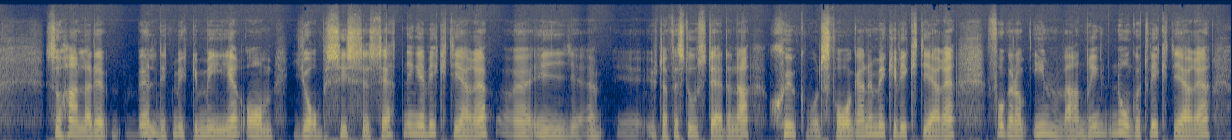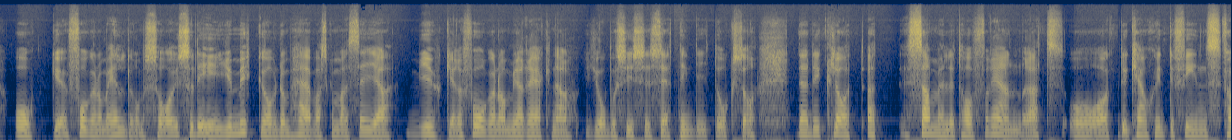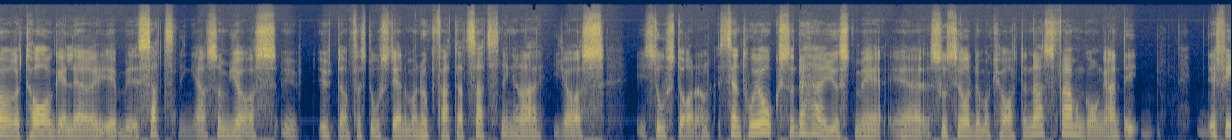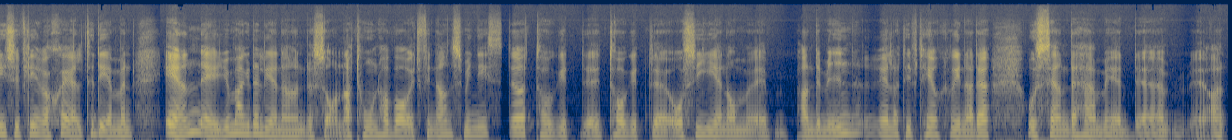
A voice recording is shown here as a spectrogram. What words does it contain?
så handlar det väldigt mycket mer om jobb, sysselsättning är viktigare eh, i, eh, eh, utanför storstäderna. Sjukvårdsfrågan är mycket viktigare. Frågan om invandring något viktigare och eh, frågan om äldreomsorg. Så det är ju mycket av de här, vad ska man säga, mjukare frågorna om jag räknar jobb och sysselsättning dit också. Där det är klart att samhället har förändrats och det kanske inte finns företag eller eh, satsningar som görs utanför storstäder. Man uppfattar att satsningarna görs i storstaden. Sen tror jag också det här just med eh, Socialdemokraternas framgångar. Det, finns ju flera skäl till det men en är ju Magdalena Andersson att hon har varit finansminister, tagit, eh, tagit eh, oss igenom eh, pandemin relativt helskinnade och sen det här med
